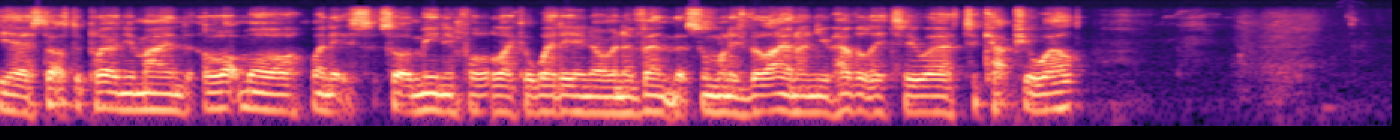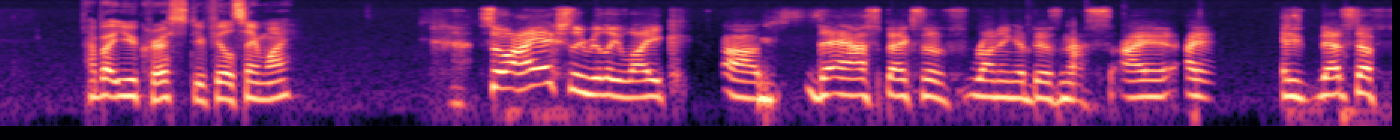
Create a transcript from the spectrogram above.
yeah starts to play on your mind a lot more when it's sort of meaningful, like a wedding or an event that someone is relying on you heavily to uh, to capture well. How about you, Chris? Do you feel the same way? So I actually really like um, the aspects of running a business. I, I, I that stuff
